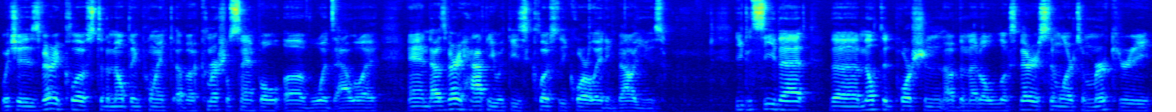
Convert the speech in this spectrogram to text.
which is very close to the melting point of a commercial sample of Wood's alloy, and I was very happy with these closely correlating values. You can see that the melted portion of the metal looks very similar to mercury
